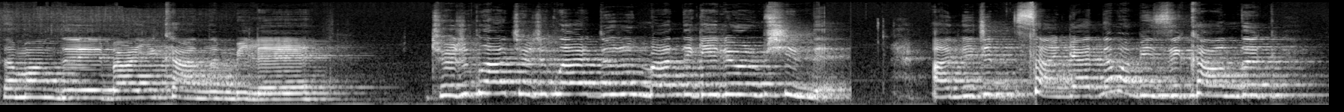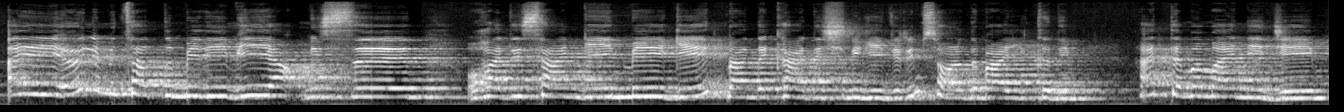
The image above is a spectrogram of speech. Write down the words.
Tamamdır ben yıkandım bile. Çocuklar çocuklar durun ben de geliyorum şimdi. Anneciğim sen geldin ama biz yıkandık. Ay öyle mi tatlım benim iyi yapmışsın. O hadi sen giyinmeye git ben de kardeşini giydireyim sonra da ben yıkanayım. Hadi tamam anneciğim.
